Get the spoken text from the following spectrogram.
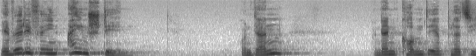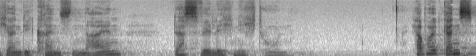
Er würde für ihn einstehen. Und dann, und dann kommt er plötzlich an die Grenzen. Nein, das will ich nicht tun. Ich habe heute ganz,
